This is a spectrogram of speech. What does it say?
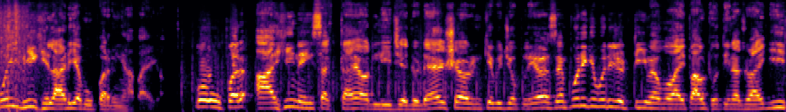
कोई भी खिलाड़ी अब ऊपर नहीं आ पाएगा। वो ऊपर आ ही नहीं सकता है और लीजिए जो डैश है और इनके भी जो प्लेयर्स हैं, पूरी की पूरी जो टीम है, वो वाइप आउट होती नज़र आएगी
